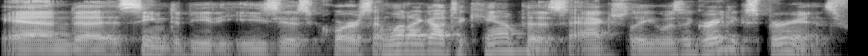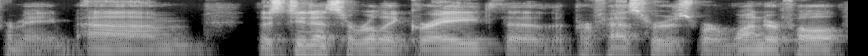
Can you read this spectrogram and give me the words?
And uh, it seemed to be the easiest course. And when I got to campus, actually, it was a great experience for me. Um, the students are really great. The, the professors were wonderful.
